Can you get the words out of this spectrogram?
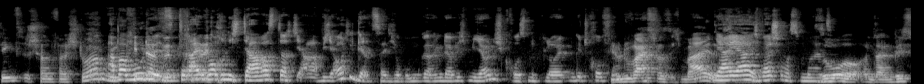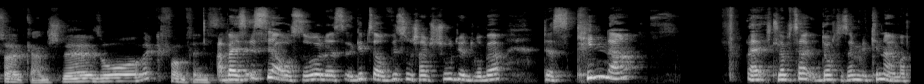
Dings ist schon verstorben. Aber wo Kinder du jetzt drei Wochen nicht da warst, dachte ich, ja, habe ich auch die ganze Zeit hier rumgegangen. Da habe ich mich auch nicht groß mit Leuten Ja, getroffen. du weißt, was ich meine. Ja, ja, ich weiß schon, was du meinst. So, und dann bist du halt ganz schnell so weg vom Fenster. Aber es ist ja auch so, das gibt es ja auch Wissenschaftsstudien drüber, dass Kinder, äh, ich glaube, doch, das haben die Kinder gemacht,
